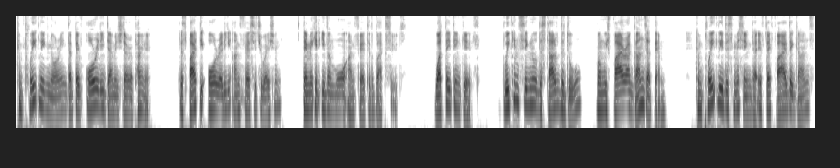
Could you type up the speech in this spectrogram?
completely ignoring that they've already damaged their opponent. Despite the already unfair situation, they make it even more unfair to the black suits. What they think is, we can signal the start of the duel when we fire our guns at them, completely dismissing that if they fire their guns,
